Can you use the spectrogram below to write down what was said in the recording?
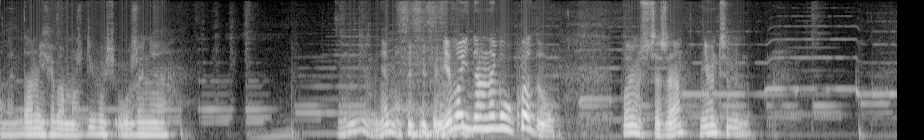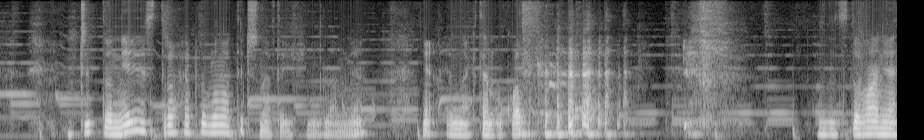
Ale da mi chyba możliwość ułożenia... No nie, nie ma nie ma idealnego układu. Powiem szczerze, nie wiem czy... Czy to nie jest trochę problematyczne w tej chwili dla mnie? Nie, jednak ten układ. Zdecydowanie.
